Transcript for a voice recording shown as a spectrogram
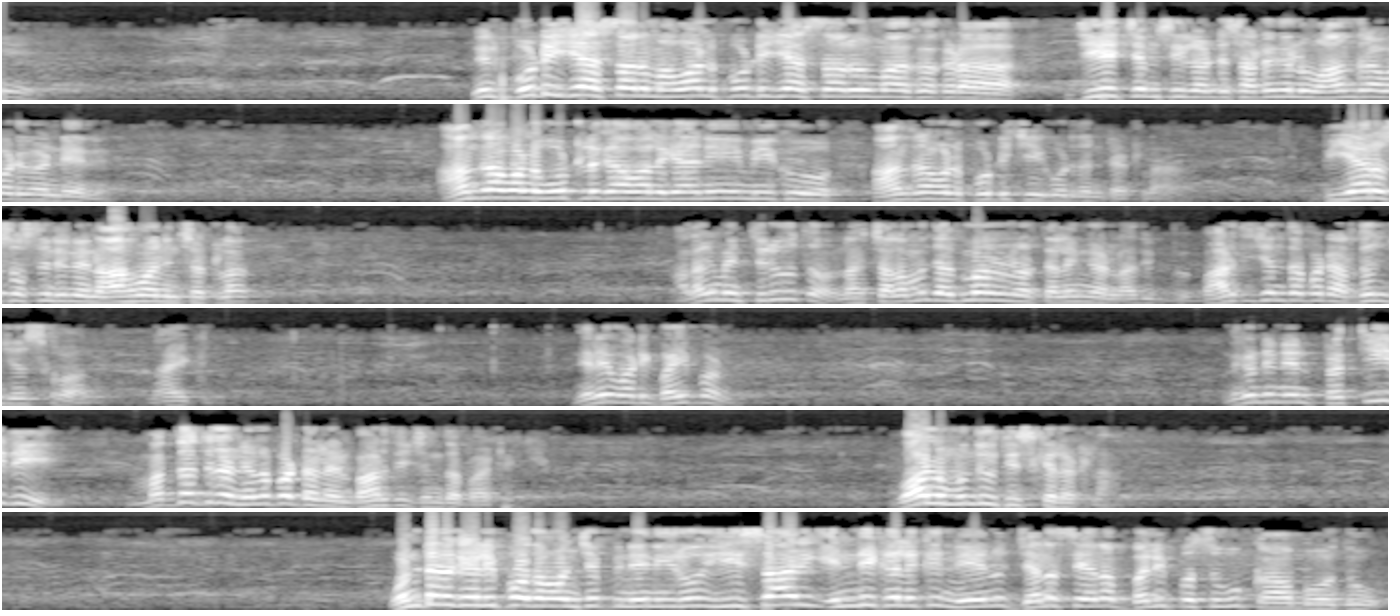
నేను పోటీ చేస్తాను మా వాళ్ళు పోటీ చేస్తారు మాకు అక్కడ జిహెచ్ఎంసీలు అంటే సడన్గా నువ్వు ఆంధ్రవాడి వండి అని. ఆంధ్ర వాళ్ళ ఓట్లు కావాలి కానీ మీకు ఆంధ్ర వాళ్ళు పోటీ చేయకూడదంటే ఎట్లా? బీఆర్ఎస్ వస్తుంటే నేను ఆహ్వానించట్లా? అలాగే మేము తిరుగుతాం. నాకు చాలా మంది అభిమానులు ఉన్నారు తెలంగాణలో. అది భారతీయ జనతా పార్టీ అర్థం చేసుకోవాలి నాయకులు. నేనే వాటికి భయపడను. ఎందుకంటే నేను ప్రతిదీ మద్దతుగా నిలబడ్డాను నేను భారతీయ జనతా పార్టీకి. వాళ్ళు ముందుకు తీసుకెళ్ళట్లా. ఒంటరిగా వెళ్ళిపోదామని చెప్పి నేను ఈరోజు ఈసారి ఎన్నికలకి నేను జనసేన బలి పశువు కాబోదు.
